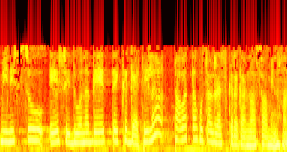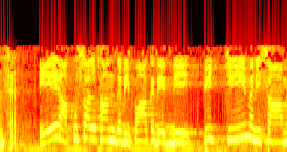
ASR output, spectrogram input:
මිනිස්සු ඒ සිදුවන දේත් එක්ක ගැටිලා තවත් අකුසල් රැස් කරගන්නවා ස්වාමීන් වහන්සේ. ඒ අකුසල් කන්ද විපාක දෙද්දී පිච්චීම නිසාම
